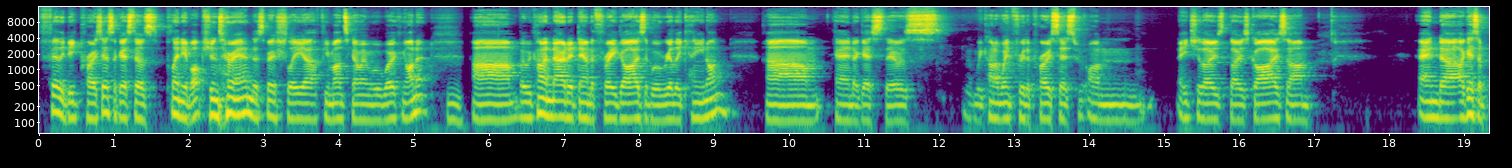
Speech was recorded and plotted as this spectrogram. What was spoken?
fairly big process. I guess there was plenty of options around, especially a few months ago when we were working on it. Mm. Um, but we kind of narrowed it down to three guys that we were really keen on. Um, and I guess there was we kind of went through the process on each of those those guys. Um, and uh, I guess a,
